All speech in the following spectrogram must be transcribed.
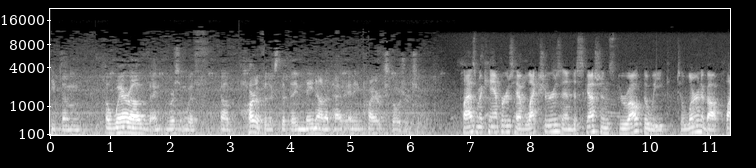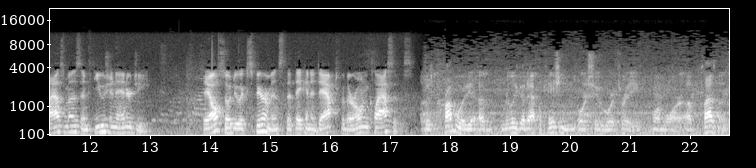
keep them aware of and conversant with a part of physics that they may not have had any prior exposure to. Plasma campers have lectures and discussions throughout the week to learn about plasmas and fusion energy. They also do experiments that they can adapt for their own classes. There's probably a really good application or two or three or more of plasmas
